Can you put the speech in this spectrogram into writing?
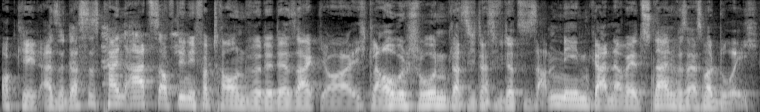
Okay, also das ist kein Arzt, auf den ich vertrauen würde, der sagt, ja, ich glaube schon, dass ich das wieder zusammennähen kann, aber jetzt schneiden wir es erstmal durch.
